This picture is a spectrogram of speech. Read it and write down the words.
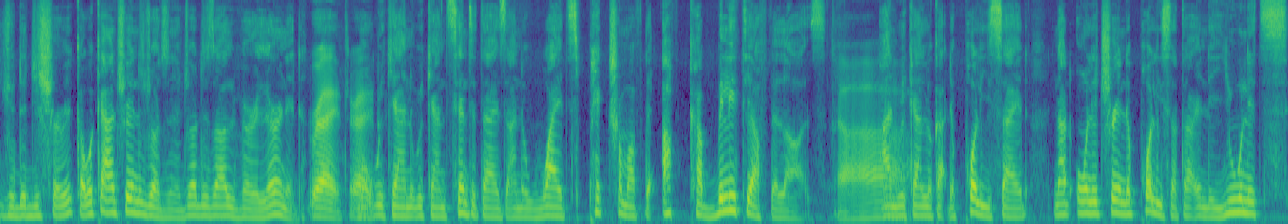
judiciary, we can't train the judges. The judges are all very learned. Right, right. But we can, we can sensitize on the wide spectrum of the applicability of the laws. Ah. And we can look at the police side, not only train the police that are in the units,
